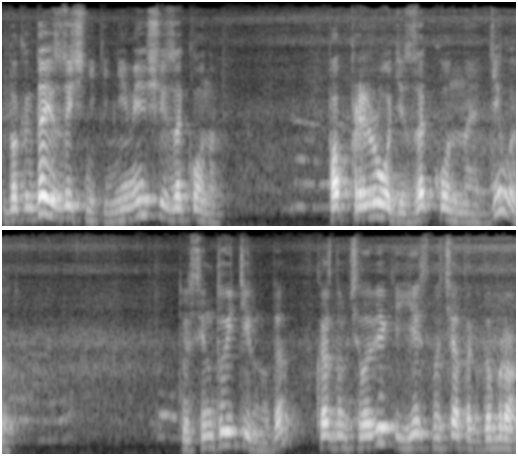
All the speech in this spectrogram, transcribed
Ибо когда язычники, не имеющие закона, по природе законное делают, то есть интуитивно, да, в каждом человеке есть начаток добра,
